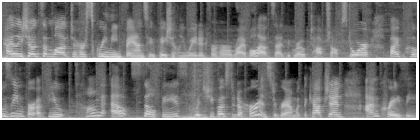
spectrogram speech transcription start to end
Kylie showed some love to her screaming fans who patiently waited for her arrival outside the Grove Topshop store by posing for a few tongue-out selfies, which she posted to her Instagram with the caption, I'm crazy,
